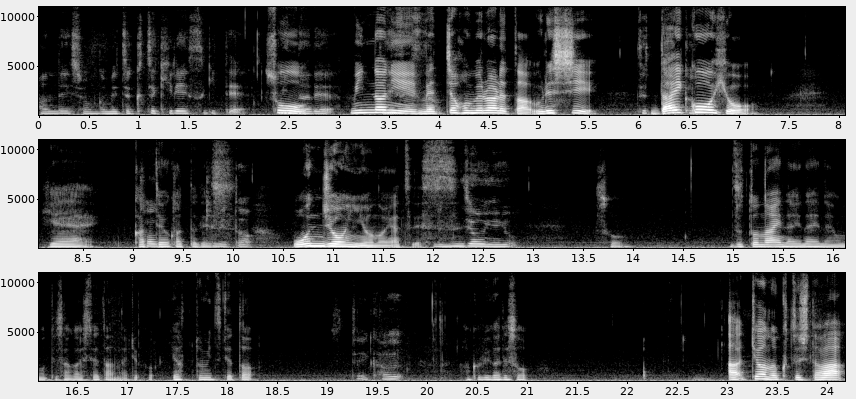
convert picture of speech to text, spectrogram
ファンデーションがめちゃくちゃ綺麗すぎてそう。みんなでみんなにめっちゃ褒められた。嬉しい。絶対買う。大好評。イエーイ。買ってよかったです。決めたウォン・ジョンヨのやつです。全然よそう。ずっとないないないない思って探してたんだけどやっと見つけた。絶対買う。あくびが出そう。あ今日の靴下は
